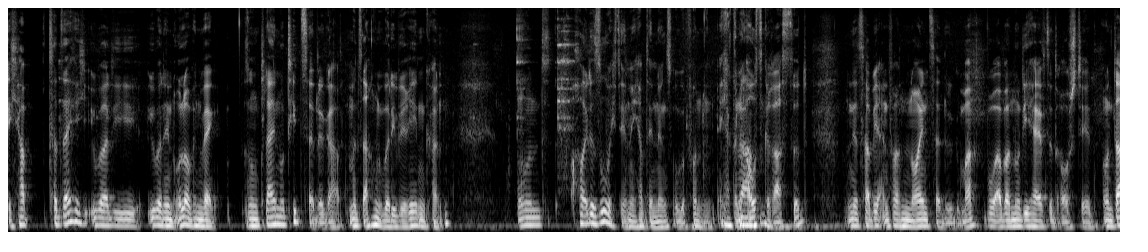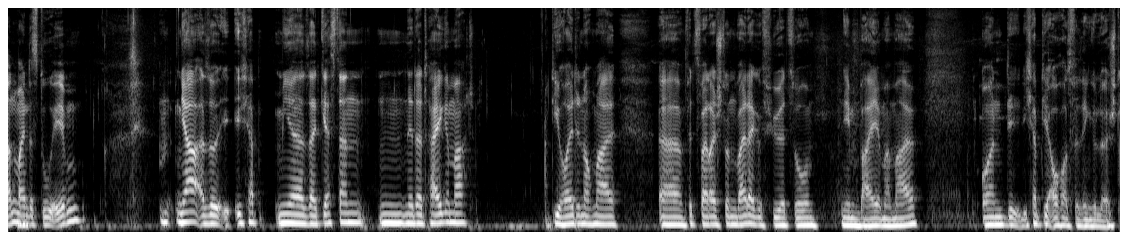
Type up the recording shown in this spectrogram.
ich habe tatsächlich über, die, über den Urlaub hinweg so einen kleinen Notizzettel gehabt mit Sachen, über die wir reden können. Und heute suche ich den. Ich habe den nirgendwo gefunden. Ich Ja, bin ausgerastet. Und jetzt habe ich einfach einen neuen Zettel gemacht, wo aber nur die Hälfte draufsteht. Und dann meintest du eben, Ja, also ich habe mir seit gestern eine Datei gemacht, die heute nochmal äh, für zwei, drei Stunden weitergeführt, so nebenbei immer mal. Und ich habe die auch aus Versehen gelöscht.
